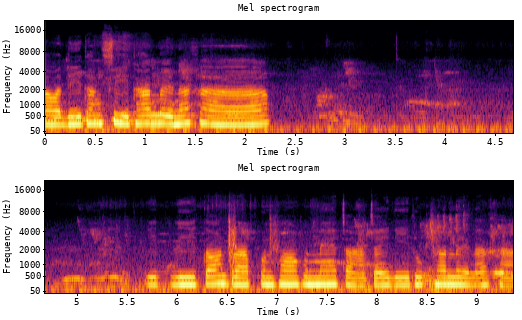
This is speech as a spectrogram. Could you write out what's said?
สวัสดีทั้งสี่ท่านเลยนะคะยินดีต้อนรับคุณพ่อคุณแม่จ๋าใจดีทุกท่านเลยนะคะ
